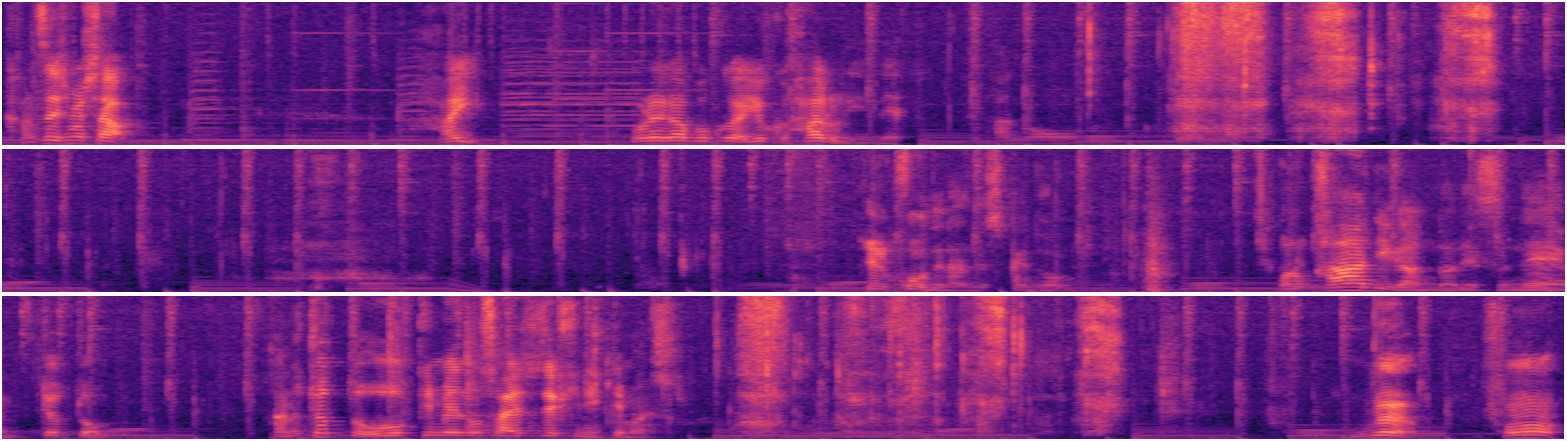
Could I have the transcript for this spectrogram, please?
完成しました。はい。これが僕がよく春にねあの着るコーデなんですけどこのカーディガンがですねちょっとあのちょっと大きめのサイズで気に入ってます。でこの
